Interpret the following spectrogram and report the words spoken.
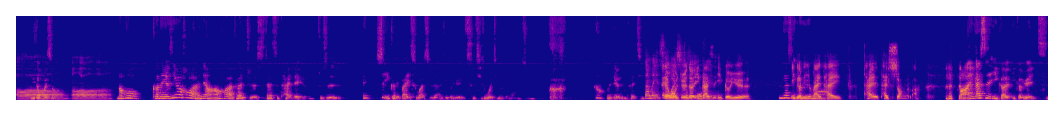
哦，你懂为什么？嗯嗯嗯嗯。然后可能也是因为后来那样，然后后来开始觉得实在是太累了，就是哎，是一个礼拜一次外食日，还是一个月一次？其实我已经有点忘记，我已经有点不太记得。但每次哎，我觉得应该是一个月，应该是一个礼拜吗太太太爽了吧？好啦，应该是一个一个月一次。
